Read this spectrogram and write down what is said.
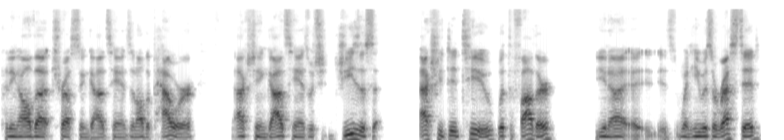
putting all that trust in God's hands and all the power actually in God's hands, which Jesus actually did too with the Father. You know, it's when he was arrested,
